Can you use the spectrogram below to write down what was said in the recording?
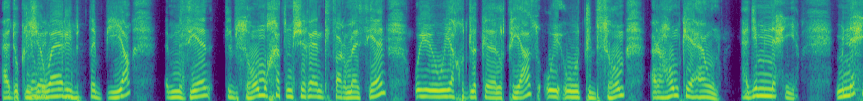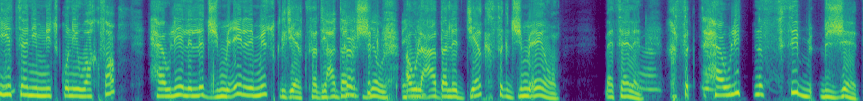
هذوك الجوارب الطبية مزيان تلبسهم واخا تمشي غير عند ال pharmacien وياخذ لك القياس وتلبسهم راهم كيعاونوا. هذه من ناحية. من الناحيه الثانية ملي تكوني واقفة حاولي لالا تجمعي الميسكل ديالك. صديق أو إيه. العضلات ديالك خصك تجمعيهم. مثلا آه. خصك تحاولي تنفسي بالجهد.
